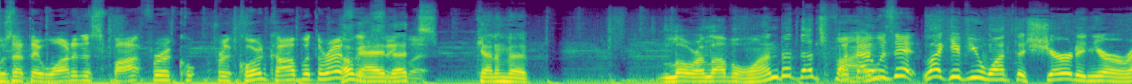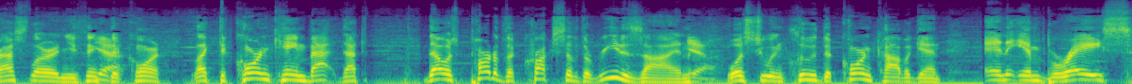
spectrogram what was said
Was that they wanted a spot for a for the corn cob with the wrestling okay, singlet. that's kind of a lower level one, but that's fine. But that was it. Like if you want the shirt and you're a wrestler and you think Yeah. the corn, like the corn came back. That that was part of the crux of the redesign. Yeah. was to include the corn cob again and embrace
